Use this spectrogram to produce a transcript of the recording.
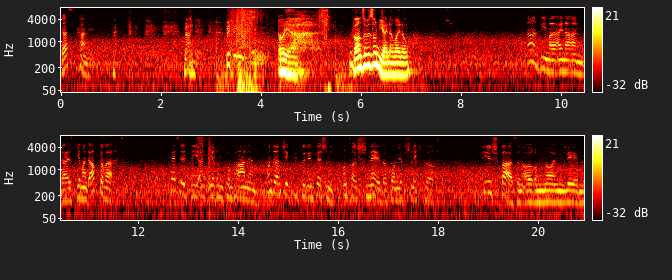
Das kann ich. Nein, bitte. Oh ja. Wir waren sowieso nie einer Meinung. Na, sieh mal einer an. Da ist jemand aufgewacht. Fesselt sie an ihren Kumpanen und dann schickt sie zu den Fischen. Und zwar schnell, bevor mir schlecht wird. Viel Spaß in eurem neuen Leben.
